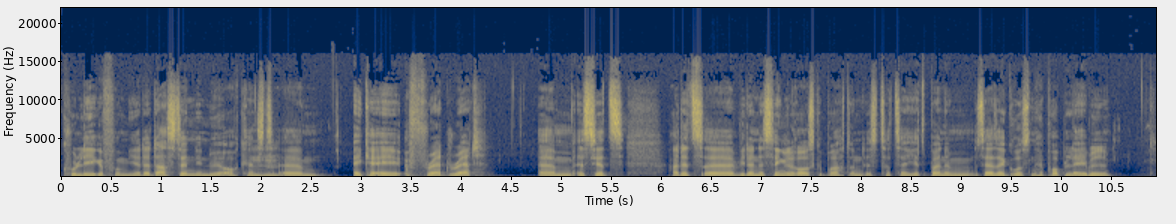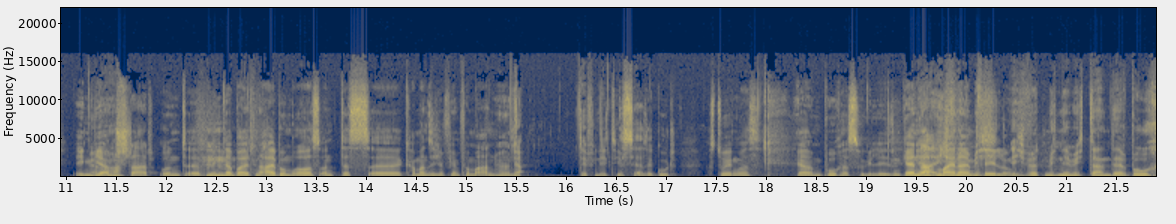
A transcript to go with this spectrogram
Kollege von mir, der Dustin, den du ja auch kennst, Mhm. ähm, aka Fred Red, ähm, ist jetzt, hat jetzt äh, wieder eine Single rausgebracht und ist tatsächlich jetzt bei einem sehr, sehr großen Hip-Hop-Label irgendwie Ja. am Start und äh, bringt da bald ein Album raus und das äh, kann man sich auf jeden Fall mal anhören. Ja. Definitiv. Ist sehr, sehr gut. Hast du irgendwas? Ja, ein Buch hast du gelesen. Gerne nach ich meiner würd mich, Empfehlung. Ich würde mich nämlich dann der Buch,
